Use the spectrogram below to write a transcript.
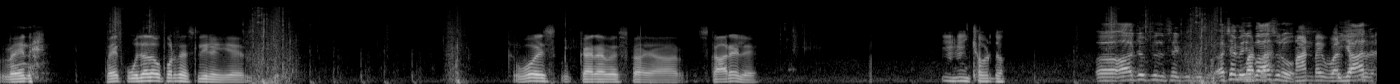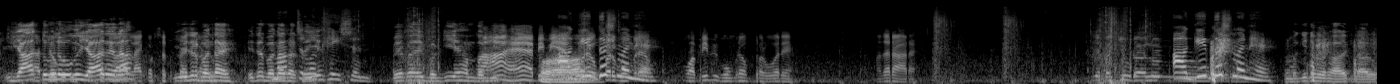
नहीं नहीं। मैं कूदा था ऊपर से इसलिए गई है। वो इस क्या नाम है इसका यार? स्कारल है हम्म छोड़ दो। आ, जाओ फिर साइड पे कुछ। अच्छा मेरी बात सुनो। याद याद तुम लोगों को याद है ना? इधर बंदा है इधर बंदा था सही है? मेरे पास एक बग्गी है हम हाँ बग्गी है अभी भी हाँ। आगे ऊपर दुश्मन है। वो अभी भी घूम रहे हैं ऊपर वो रहे मदर आ रहा है। ये बग्गी उड़ा लो। आगे दुश्मन है। बग्गी तो मैं उठा के ला रहा हूँ।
